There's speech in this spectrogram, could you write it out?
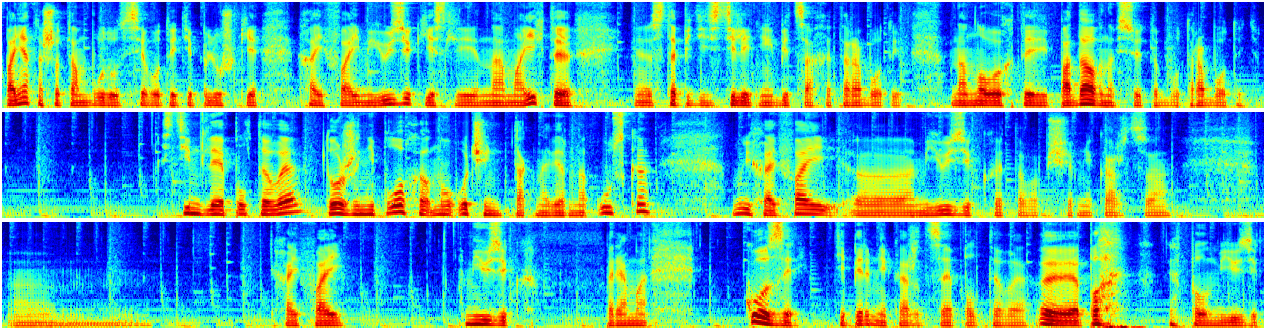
Понятно, что там будут все вот эти плюшки Hi-Fi Music, если на моих-то 150-летних э, битцах это работает. На новых-то и подавно все это будет работать. Steam для Apple TV тоже неплохо, но очень так, наверное, узко. Ну и Hi-Fi э, Music это вообще, мне кажется, э, Hi-Fi Music прямо козырь Теперь, мне кажется, Apple TV, э, Apple, Apple Music.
